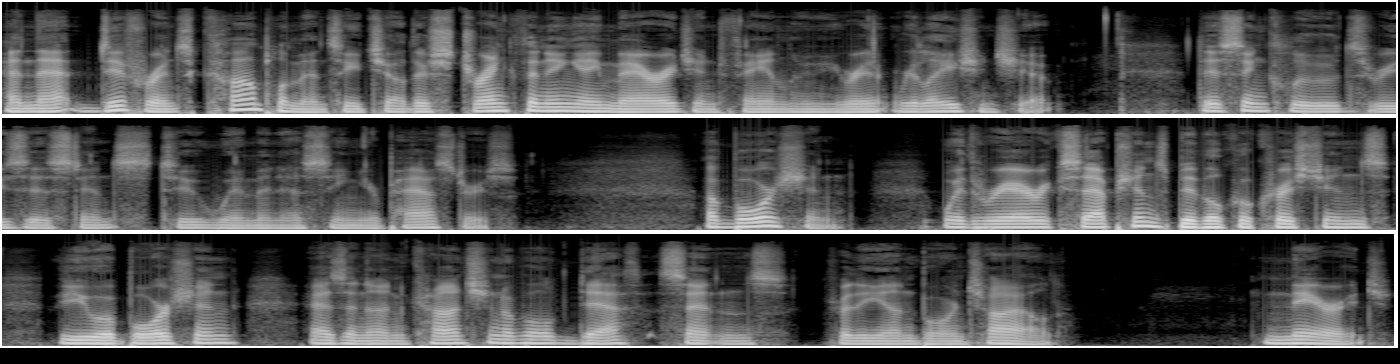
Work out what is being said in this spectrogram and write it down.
and that difference complements each other, strengthening a marriage and family re- relationship. This includes resistance to women as senior pastors. Abortion. With rare exceptions, biblical Christians view abortion as an unconscionable death sentence for the unborn child. Marriage.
